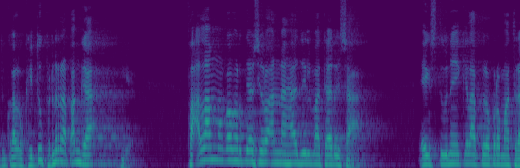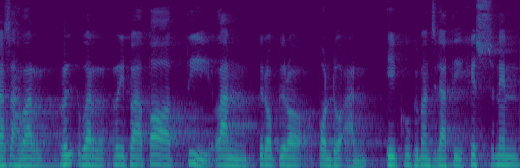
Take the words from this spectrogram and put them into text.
Itu kalau gitu bener apa enggak? Ya. Fa'lam mongko ngerti sira anna hadil madarisa. Ing stune iki pira-pira madrasah war war ribatati lan pira-pira pondokan iku bimanzilati hisnin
